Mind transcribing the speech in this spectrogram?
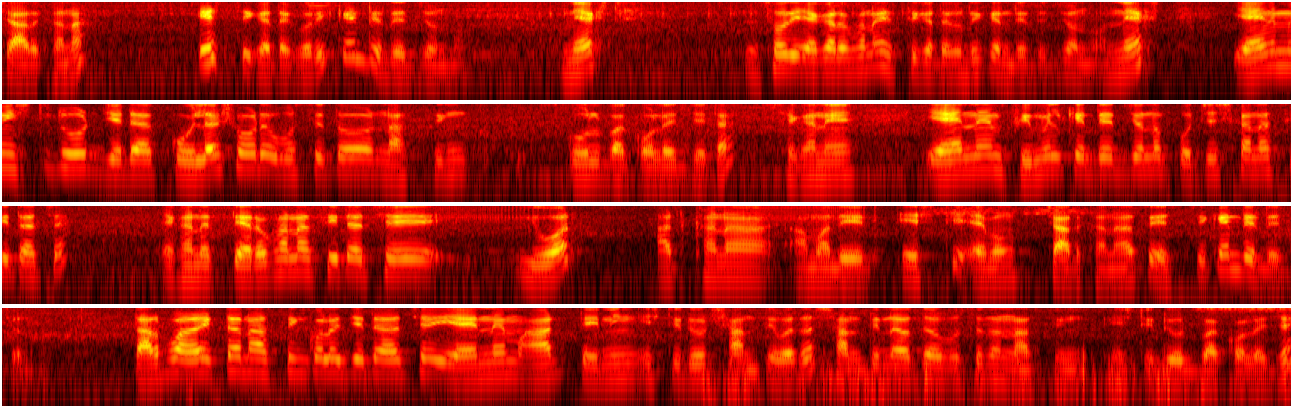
চারখানা এসসি ক্যাটাগরি ক্যান্ডিডেটের জন্য। নেক্সট সরি এগারোখানা এসসি ক্যাটাগরি ক্যান্ডিডেটের জন্য। নেক্সট এএনএম ইনস্টিটিউট যেটা কৈলাসহরে অবস্থিত নার্সিং স্কুল বা কলেজ যেটা, সেখানে এএনএম ফিমেল ক্যান্ডিডেটের জন্য পঁচিশখানা সিট আছে। এখানে তেরোখানা সিট আছে ইউআর আটখানা আমাদের এসটি এবং চারখানা আছে এসসি ক্যান্ডিডেটের জন্য। তারপর আরেকটা নার্সিং কলেজ যেটা আছে ANM art training institute Shantibazar. শান্তিনিবাজার অবস্থিত নার্সিং ইনস্টিটিউট বা কলেজে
